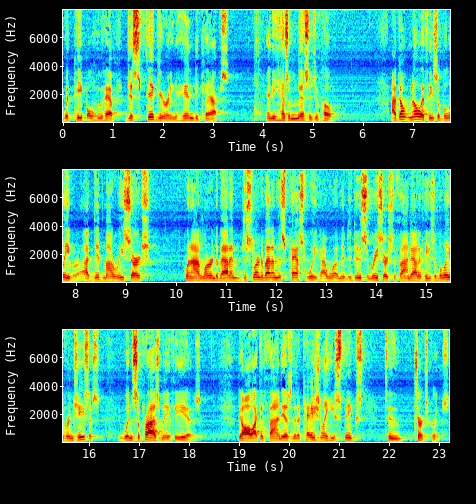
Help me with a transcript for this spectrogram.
with people who have disfiguring handicaps, and he has a message of hope. I don't know if he's a believer. I did my research when I learned about him, just learned about him this past week. I wanted to do some research to find out if he's a believer in Jesus. It wouldn't surprise me if he is. The, all I could find is that occasionally he speaks to church groups.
